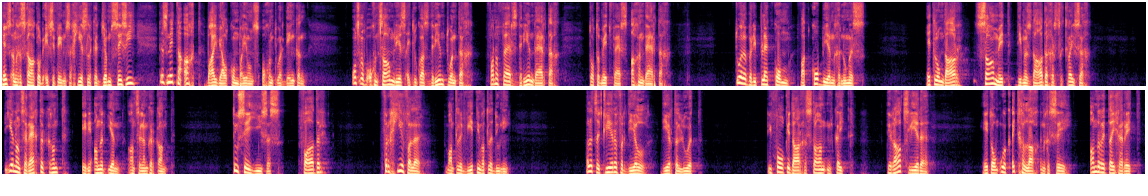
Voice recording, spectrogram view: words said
Jy's ingeskakel by SFM se geestelike gym sessie. Dis net na 8. Baie welkom by ons oggendoordenkings. Ons gaan vanoggend saam lees uit Lukas 23 vanaf vers 33 tot en met vers 38. Toe hulle by die plek kom wat Kopbeen genoem is, het hulle hom daar saam met die misdadigers gekruisig. Die een aan sy regterkant en die ander een aan sy linkerkant. Toe sê Jesus: Vader, Vergeef hulle want hulle weet nie wat hulle doen nie. Hulle het sy klere verdeel deur te loot. Die volk het daar gestaan en kyk. Die raadslede het hom ook uitgelag en gesê: "Ander het hy gered.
